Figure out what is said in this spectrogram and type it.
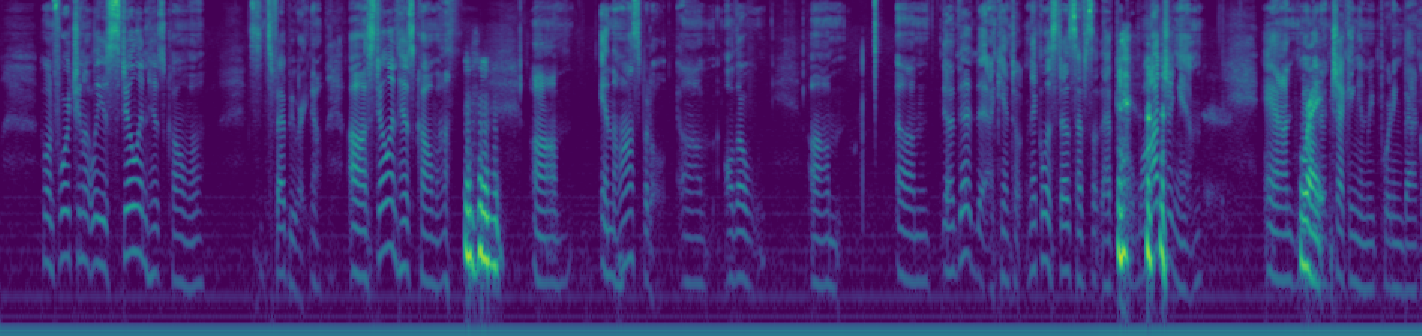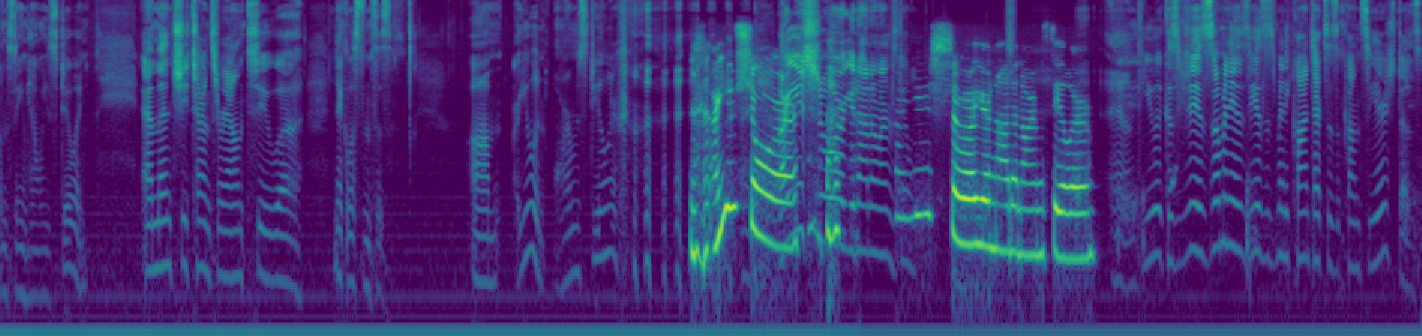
who unfortunately is still in his coma since February now, uh, still in his coma, um, in the hospital. Um, although, um, um, uh, I can't talk. Nicholas does have some, have people watching him, and right. know, checking and reporting back on seeing how he's doing. And then she turns around to uh, Nicholas and says, um, "Are you an arms dealer? Are you sure? Are you sure you're not an arms dealer? Are you sure you're not an arms dealer? And you, because she has so many, he has as many contacts as a concierge does.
